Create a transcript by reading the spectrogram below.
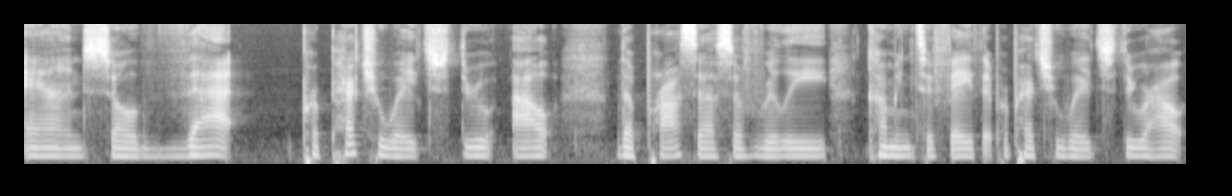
and so that perpetuates throughout the process of really coming to faith. It perpetuates throughout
